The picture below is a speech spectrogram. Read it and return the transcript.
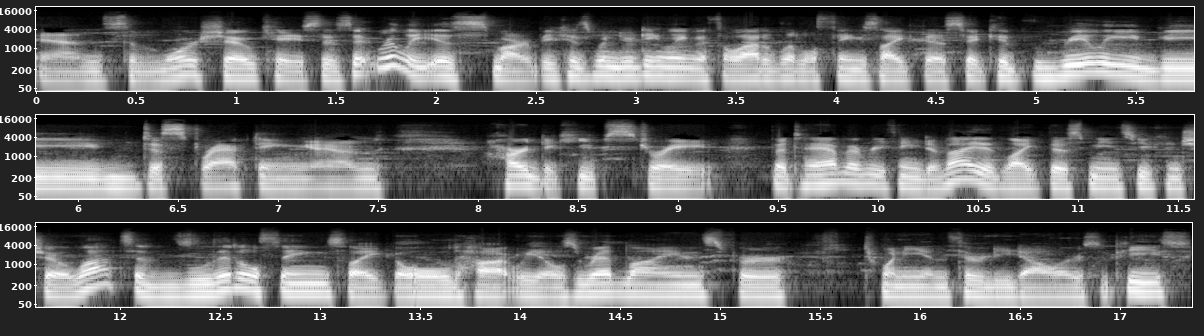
and some more showcases. It really is smart because when you're dealing with a lot of little things like this, it could really be distracting and hard to keep straight. But to have everything divided like this means you can show lots of little things like old Hot Wheels red lines for 20 and $30 a piece.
